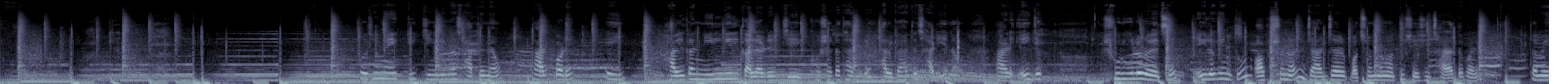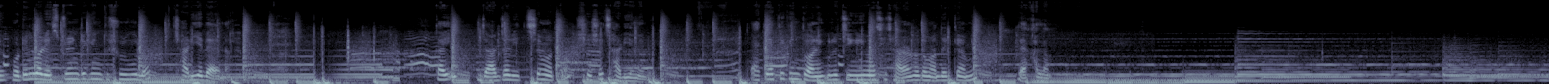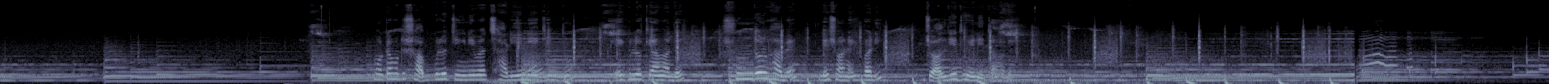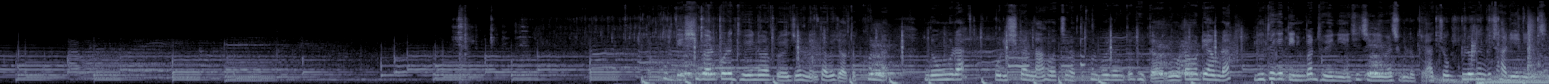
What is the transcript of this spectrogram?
প্রথমে একটি চিংড়ি মাছ হাতে নাও, তারপরে এই হালকা নীল নীল কালারের যে খোসাটা থাকবে, হালকা হাতে ছাড়িয়ে নাও। আর এই যে সুরগুলো রয়েছে, এগুলো কিন্তু অপশনাল যার যার পছন্দ মতো শেষে ছাড়াতে পারে। তবে হোটেল বা রেস্টুরেন্টে কিন্তু সুরগুলো ছাড়িয়ে দেয় না। তাই যার যার ইচ্ছে মতো শেষে ছাড়িয়ে নেবে। একে একে কিন্তু অনেকগুলো চিংড়ি মাছই ছাড়ানো তোমাদেরকে আমি দেখালাম। মোটামুটি সবগুলো চিংড়ি মাছ ছাড়িয়ে নিয়ে কিন্তু এগুলোকে আমাদের সুন্দরভাবে বেশ অনেকবারই জল দিয়ে ধুয়ে নিতে হবে। বেশিবার করে ধুয়ে নেওয়ার প্রয়োজন নেই, তবে যতক্ষণ না নোংরা পরিষ্কার না হচ্ছে, ততক্ষণ পর্যন্ত ধুতে হবে। মোটামুটি আমরা দু থেকে তিনবার ধুয়ে নিয়েছি চিংড়ি মাছগুলোকে, আর চোখগুলো কিন্তু ছাড়িয়ে নিয়েছি।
